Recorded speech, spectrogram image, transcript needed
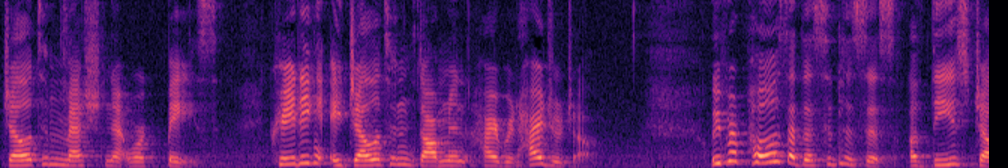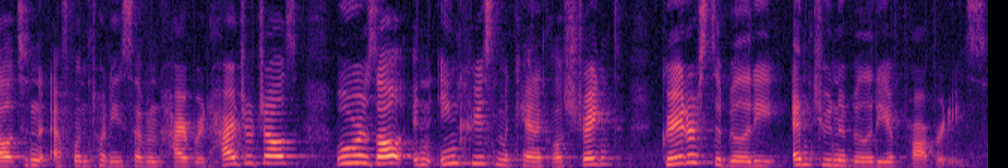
gelatin mesh network base, creating a gelatin-dominant hybrid hydrogel. We propose that the synthesis of these gelatin F127 hybrid hydrogels will result in increased mechanical strength, greater stability, and tunability of properties.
